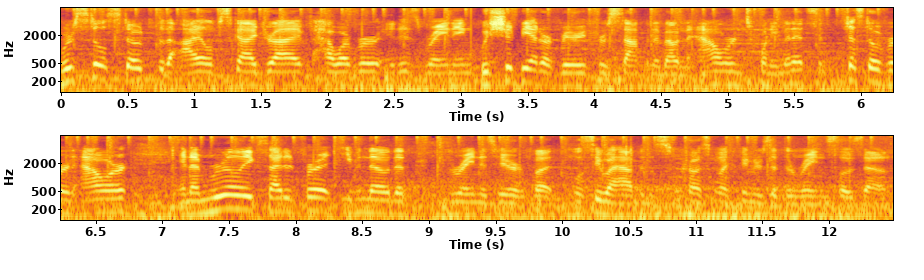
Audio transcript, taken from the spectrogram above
we're still stoked for the Isle of Skye drive. However, it is raining. We should be at our very first stop in about an hour and 20 minutes, just over an hour. And I'm really excited for it, even though that the rain is here, but we'll see what happens. Crossing my fingers that the rain slows down.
